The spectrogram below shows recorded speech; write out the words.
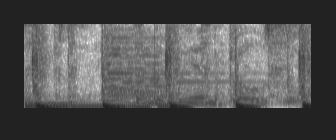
rhythms in the wind blows.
